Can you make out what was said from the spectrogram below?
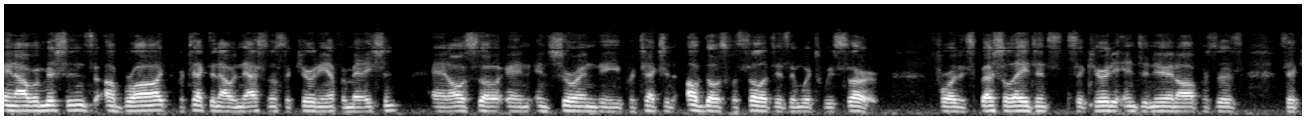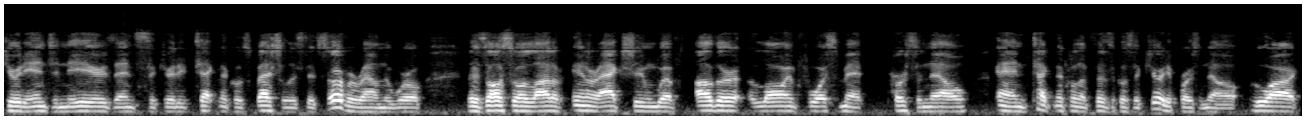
in our missions abroad, protecting our national security information, and also in ensuring the protection of those facilities in which we serve. For the special agents, security engineering officers, security engineers, and security technical specialists that serve around the world, there's also a lot of interaction with other law enforcement personnel and technical and physical security personnel who are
